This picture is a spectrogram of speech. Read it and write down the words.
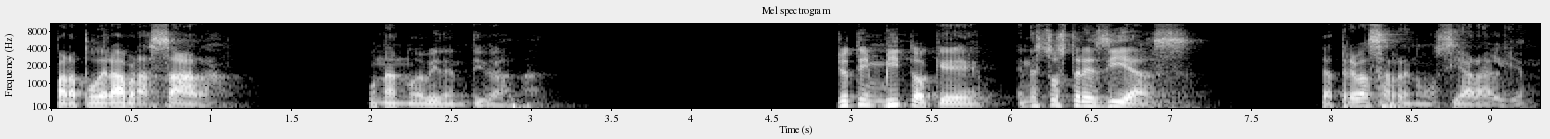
para poder abrazar una nueva identidad. Yo te invito a que en estos tres días te atrevas a renunciar a alguien.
